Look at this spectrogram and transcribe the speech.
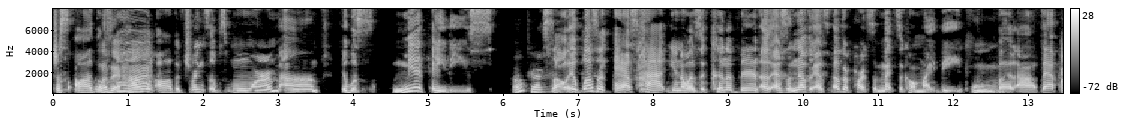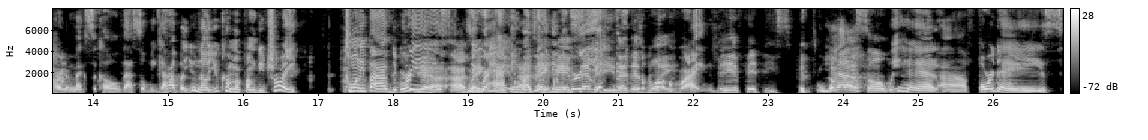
just all the was food, it hot? All the drinks. It was warm. Um, it was mid 80s. Okay. So it wasn't as hot, you know, as it could have been, uh, as another, as other parts of Mexico might be. Mm. But uh, that part of Mexico, that's what we got. But you know, you coming from Detroit, 25 degrees. Yeah, I we were happy mid, with I 80 degrees. 70s at this point. right. Mid 50s. yeah, so we had uh, four days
